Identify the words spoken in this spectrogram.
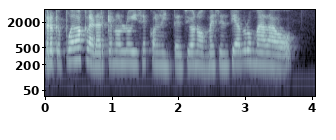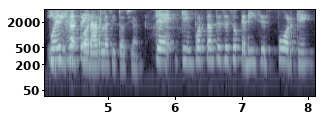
pero que puedo aclarar que no lo hice con la intención o me sentí abrumada o puedes mejorar la situación. Qué, qué importante es eso que dices, porque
